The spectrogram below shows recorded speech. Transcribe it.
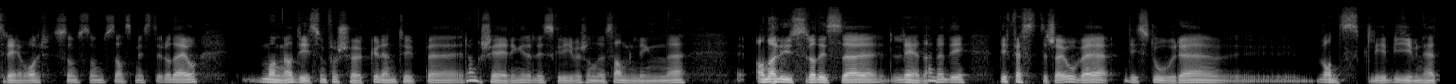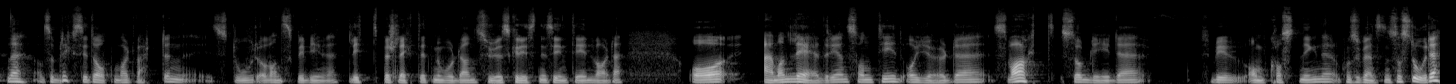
tre år som, som statsminister. Og det er jo mange av de som forsøker den type rangeringer eller skriver sånne sammenlignende analyser av disse lederne, de, de fester seg jo ved de store, vanskelige begivenhetene. Altså Brexit har åpenbart vært en stor og vanskelig begivenhet. Litt beslektet med hvordan Suez-krisen i sin tid var det. Og er man leder i en sånn tid og gjør det svakt, så blir, det, så blir omkostningene og konsekvensene så store.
